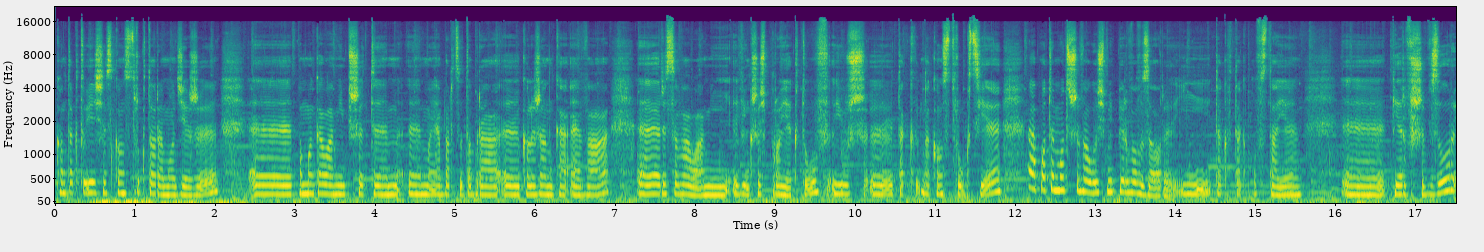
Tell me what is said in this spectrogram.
kontaktuję się z konstruktorem odzieży. E, pomagała mi przy tym e, moja bardzo dobra e, koleżanka Ewa. Rysowała mi większość projektów już tak na konstrukcję, a potem odszywałyśmy pierwowzory i tak, tak powstaje pierwszy wzór,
